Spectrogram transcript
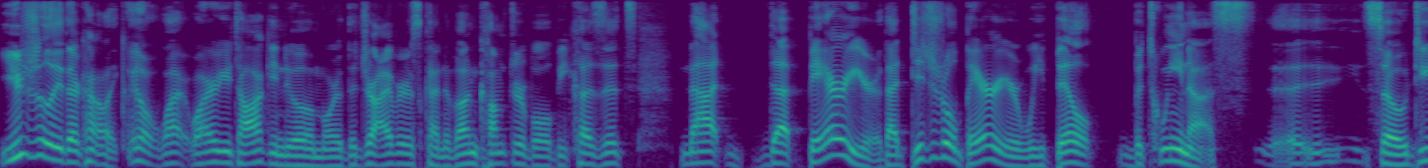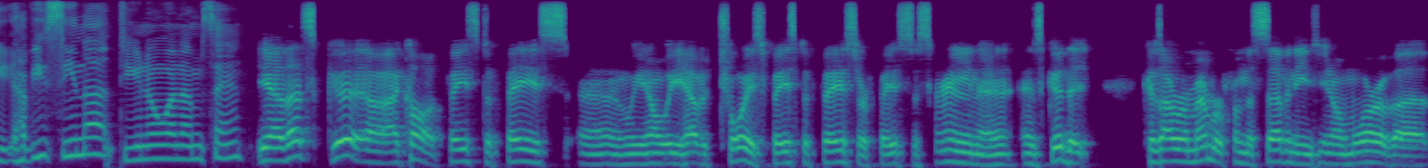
usually they're kind of like, Yo, why, why are you talking to him? Or the driver's kind of uncomfortable because it's that, that barrier, that digital barrier we built between us. Uh, so, do you have you seen that? Do you know what I'm saying? Yeah, that's good. Uh, I call it face to face, and we you know we have a choice, face to face or face to screen, and it's good that because I remember from the '70s, you know, more of a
